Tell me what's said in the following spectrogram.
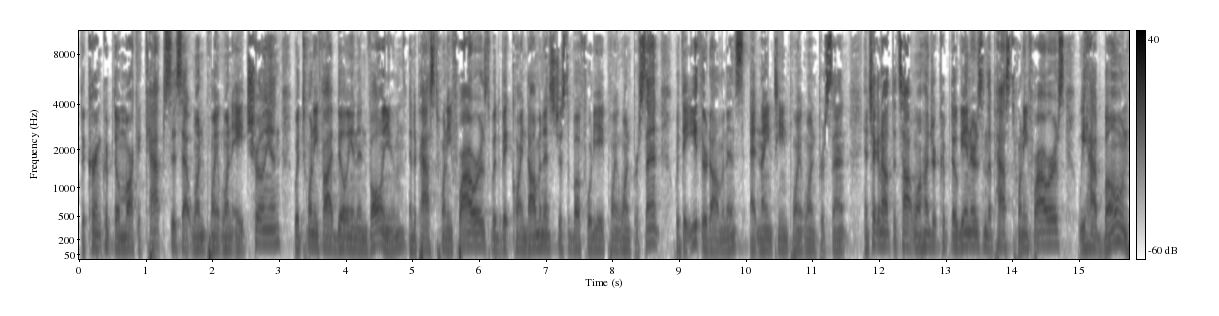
the current crypto market cap sits at 1.18 trillion with 25 billion in volume. In the past 24 hours, with Bitcoin dominance just above 48.1%, with the Ether dominance at 19.1%. And checking out the top 100 crypto gainers in the past 24 hours, we have Bone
